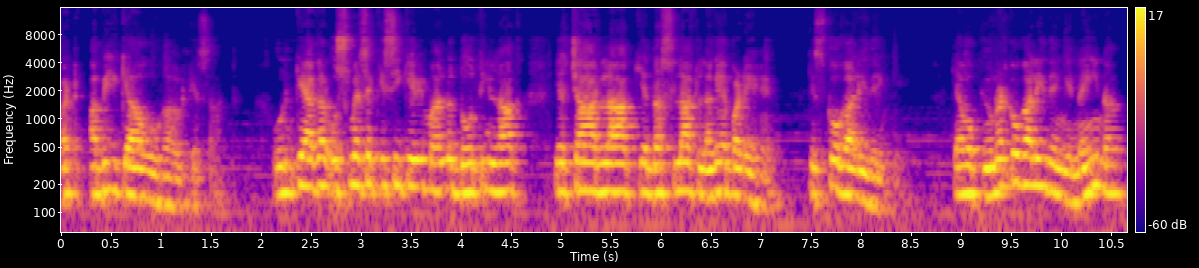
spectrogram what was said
बट अभी क्या होगा उनके साथ? उनके अगर उसमें से किसी के भी मान लो दो तीन लाख या चार लाख या दस लाख लगे पड़े हैं, किसको गाली देंगे? क्या वो क्यूनट को गाली देंगे? नहीं ना।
